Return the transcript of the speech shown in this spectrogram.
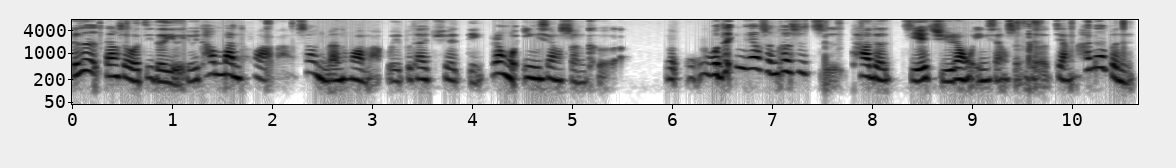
可是当时我记得有有一套漫画吧，少女漫画嘛，我也不太确定，让我印象深刻了。我我的印象深刻是指它的结局让我印象深刻。讲它那本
